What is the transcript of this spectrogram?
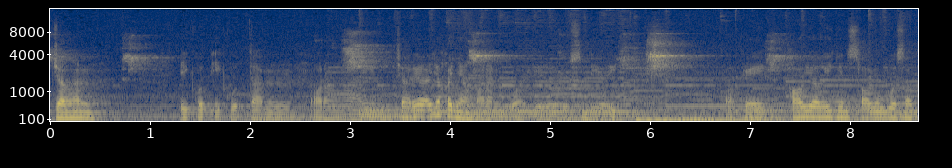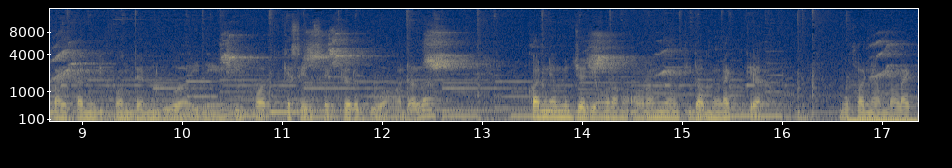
Jangan ikut-ikutan orang lain. Cari aja kenyamanan buat diri lu sendiri. Oke, okay, hal yang ingin selalu gue sampaikan di konten gue ini di podcast insecure gue adalah bukan yang menjadi orang-orang yang tidak melek ya, bukan yang melek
